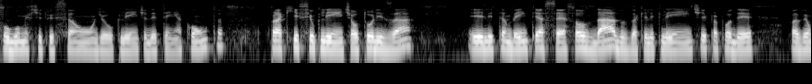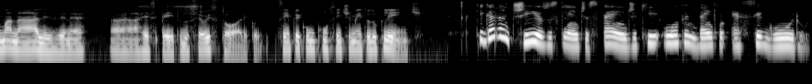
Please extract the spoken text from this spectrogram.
com alguma instituição onde o cliente detém a conta, para que, se o cliente autorizar, ele também ter acesso aos dados daquele cliente para poder fazer uma análise né, a, a respeito do seu histórico, sempre com o consentimento do cliente. Que garantias os clientes têm de que o Open Banking é seguro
